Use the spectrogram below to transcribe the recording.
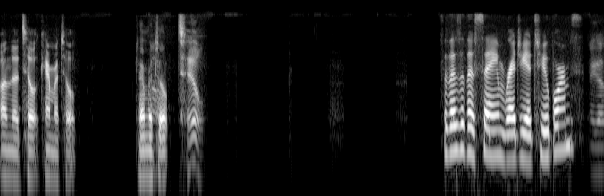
On the tilt, camera tilt. Camera Oh, tilt. Tilt. So those are the same Ridgeia tube worms. There you go.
